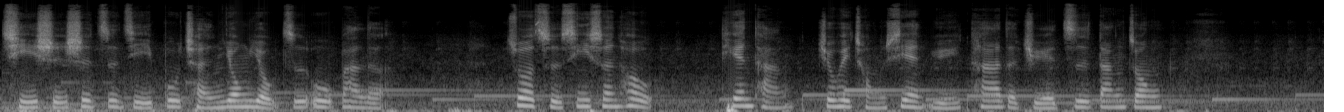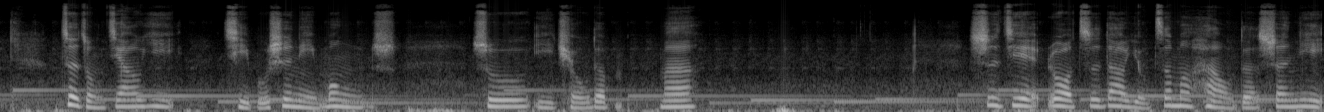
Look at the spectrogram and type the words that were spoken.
其实是自己不曾拥有之物罢了。做此牺牲后。天堂就会重现于他的觉知当中。这种交易岂不是你梦夙以求的吗？世界若知道有这么好的生意，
